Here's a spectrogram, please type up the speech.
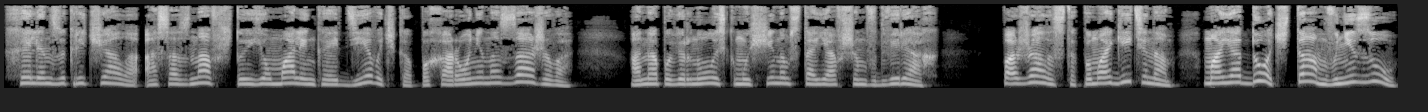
Хелен закричала, осознав, что ее маленькая девочка похоронена заживо. Она повернулась к мужчинам, стоявшим в дверях. «Пожалуйста, помогите нам! Моя дочь там, внизу!»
